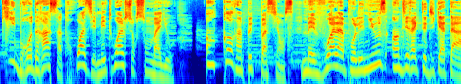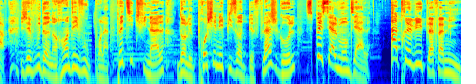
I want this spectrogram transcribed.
qui brodera sa troisième étoile sur son maillot. Encore un peu de patience. Mais voilà pour les news en direct du Qatar. Je vous donne rendez-vous pour la petite finale dans le prochain épisode de Flash Goal spécial mondial. À très vite la famille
